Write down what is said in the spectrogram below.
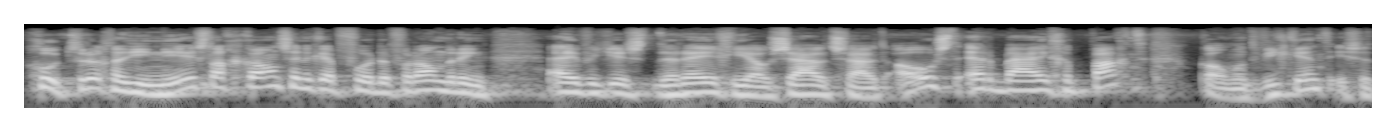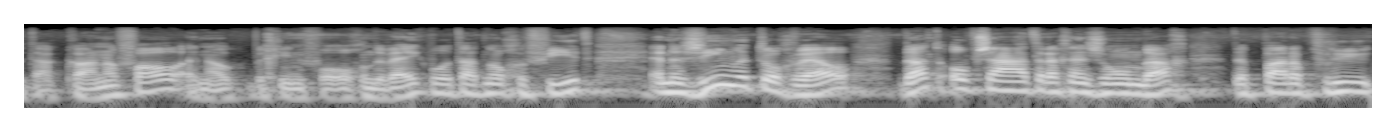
Goed, terug naar die neerslagkans. En ik heb voor de verandering eventjes de regio Zuid-Zuidoost erbij gepakt. Komend weekend is het daar carnaval en ook begin volgende week wordt dat nog gevierd. En dan zien we toch wel dat op zaterdag en zondag de paraplu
